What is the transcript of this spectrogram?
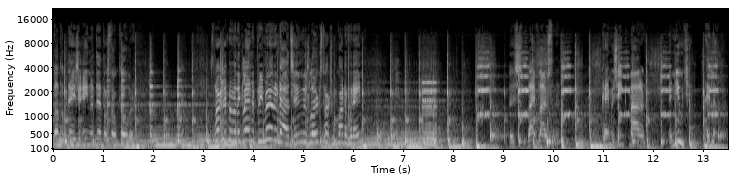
Dat op deze 31 oktober. Straks hebben we een kleine primeur in de uitzending. Dat is leuk, straks om kwart over één. Dus blijf luisteren. Geen muziek, maar een nieuwtje. Heel leuk.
